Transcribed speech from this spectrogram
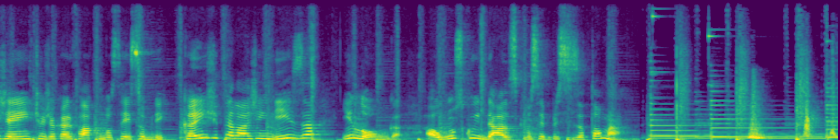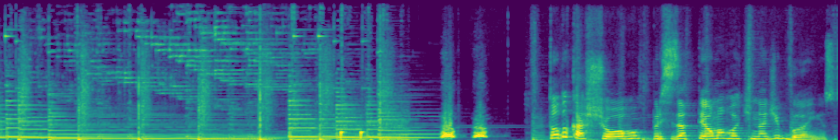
gente! Hoje eu quero falar com vocês sobre cães de pelagem lisa e longa, alguns cuidados que você precisa tomar. Todo cachorro precisa ter uma rotina de banhos,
